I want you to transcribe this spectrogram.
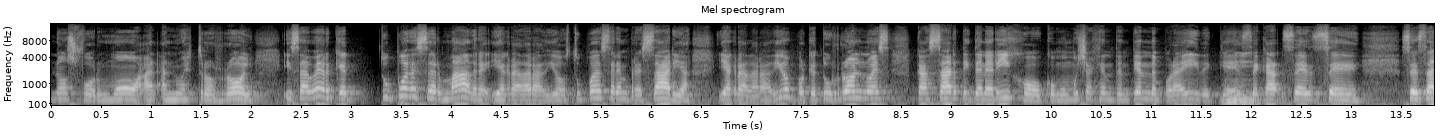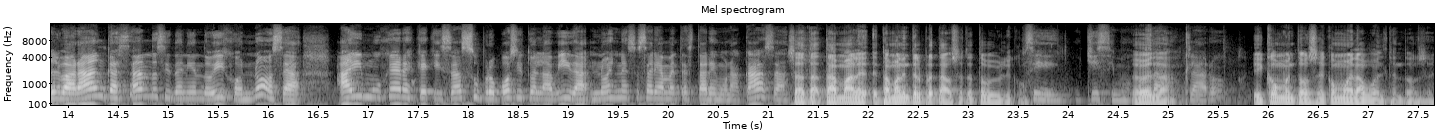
nos formó, a, nuestro rol. Y saber que tú puedes ser madre y agradar a Dios, tú puedes ser empresaria y agradar a Dios, porque tu rol no es casarte y tener hijos, como mucha gente entiende por ahí, de que se, se, se, salvarán casándose y teniendo hijos. No, o sea, hay mujeres que quizás su propósito en la vida no es necesariamente estar en una casa. O sea, está mal, está mal interpretado ese texto bíblico. Sí, muchísimo. ¿Es verdad? claro. ¿Y cómo entonces? ¿Cómo es la vuelta entonces?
